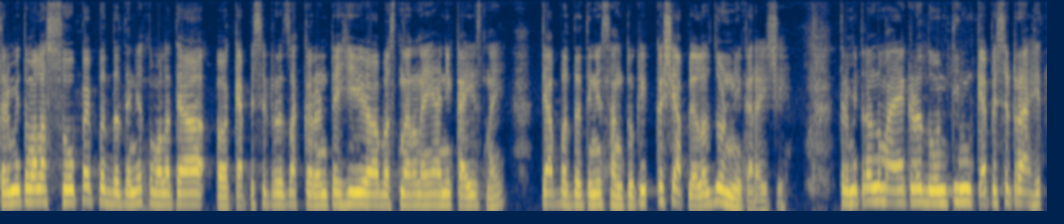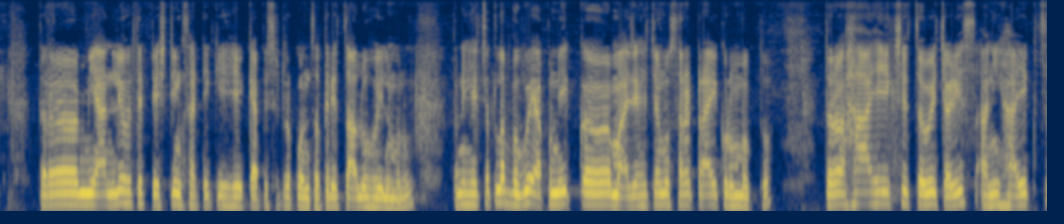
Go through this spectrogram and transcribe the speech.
तर मी तुम्हाला सोप्या पद्धतीने तुम्हाला त्या कॅपॅसिटरचा करंटही बसणार नाही आणि काहीच नाही. त्या पद्धतीने सांगतो की कशी आपल्याला जोडणी करायची. तर मित्रांनो माझ्याकडे दोन तीन कॅपॅसिटर आहेत. तर मी आणले होते टेस्टिंगसाठी की हे कॅपॅसिटर कोणचं तरी चालू होईल म्हणून. पण ह्याच्यातलं बघूया आपण एक माझ्या ह्याच्यानुसार ट्राय करून बघतो. तर हा आहे एकशे चव्वेचाळीस आणि हा एक च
